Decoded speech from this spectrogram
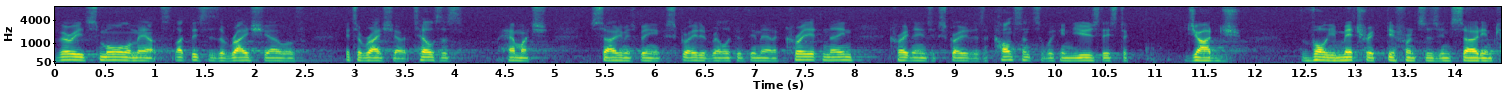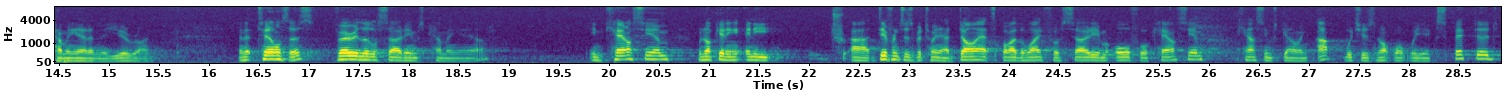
very small amounts, like this is a ratio of, it's a ratio. It tells us how much sodium is being excreted relative to the amount of creatinine. Creatinine is excreted as a constant, so we can use this to judge volumetric differences in sodium coming out in the urine. And it tells us very little sodium is coming out. In calcium, we're not getting any uh, differences between our diets, by the way, for sodium or for calcium. Calcium's going up, which is not what we expected.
